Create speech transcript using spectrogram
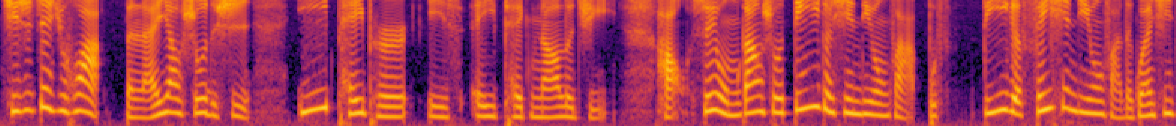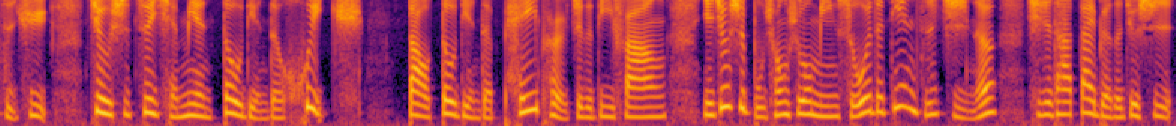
其实这句话本来要说的是 e-paper is a technology。好，所以我们刚刚说第一个限定用法不，第一个非限定用法的关系子句就是最前面逗点的 which。到逗点的 paper 这个地方，也就是补充说明，所谓的电子纸呢，其实它代表的就是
